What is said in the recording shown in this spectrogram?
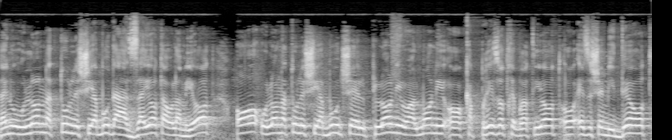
דהיינו, הוא לא נתון לשיעבוד ההזיות העולמיות, או הוא לא נתון לשיעבוד של פלוני או אלמוני, או קפריזות חברתיות, או איזה שהן אידאות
